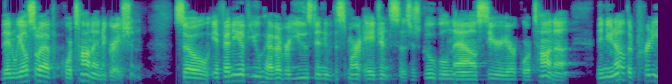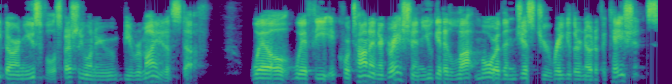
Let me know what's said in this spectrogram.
Then we also have Cortana integration. So if any of you have ever used any of the smart agents such as Google Now, Siri, or Cortana, then you know they're pretty darn useful, especially when you be reminded of stuff. Well, with the Cortana integration, you get a lot more than just your regular notifications.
